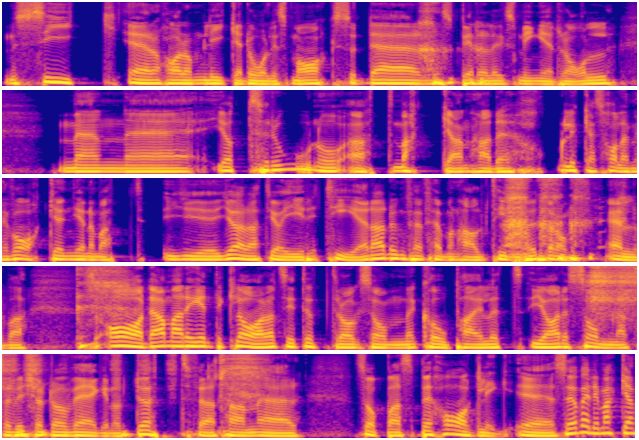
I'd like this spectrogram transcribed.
musik är, har de lika dålig smak så där spelar det liksom ingen roll. Men eh, jag tror nog att Mackan hade lyckats hålla mig vaken genom att göra att jag är irriterad ungefär fem och en halv timme utav de elva. Så Adam hade inte klarat sitt uppdrag som co-pilot. Jag hade somnat så vi kört av vägen och dött för att han är så pass behaglig. Eh, så jag väljer Mackan.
